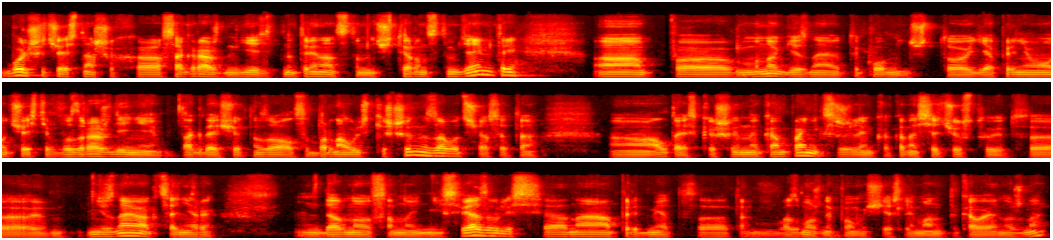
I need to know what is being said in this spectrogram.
Большая часть наших э, сограждан ездит на 13 на 14 диаметре. А, многие знают и помнят, что я принимал участие в возрождении, тогда еще это назывался Барнаульский шинный завод, сейчас это Алтайская шинная компания, к сожалению, как она себя чувствует, э, не знаю, акционеры давно со мной не связывались на предмет там, возможной помощи, если им она таковая нужна.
